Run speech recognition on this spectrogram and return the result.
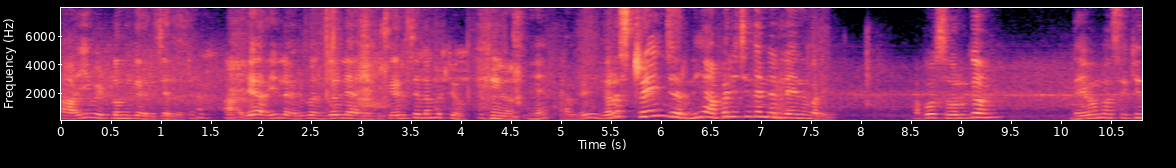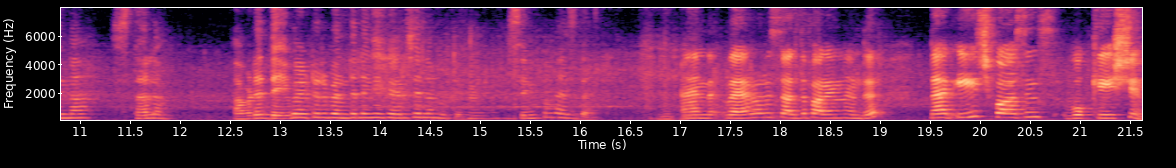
ആ ഈ വീട്ടിലൊന്ന് കയറി ചെല്ലട്ടെ. ആരെയും അറിയില്ല. ഒരു ബന്ധമില്ല. വീട്ടിൽ കയറി ചെല്ലാൻ പറ്റുമോ? ഏഹ് അവർ ഇവരെ സ്ട്രേഞ്ചർ നീ അപരിചിതനല്ലേ എന്ന് പറയും. അപ്പോൾ സ്വർഗം ദൈവം വസിക്കുന്ന സ്ഥലം അവിടെ ദൈവമായിട്ടൊരു ബന്ധമില്ലെങ്കിൽ കയറി ചെല്ലാൻ പറ്റും സിമ്പിൾ ആസ് ദാറ്റ് ആൻഡ് വേറൊരു സ്ഥലത്ത് പറയുന്നുണ്ട് that each person's vocation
